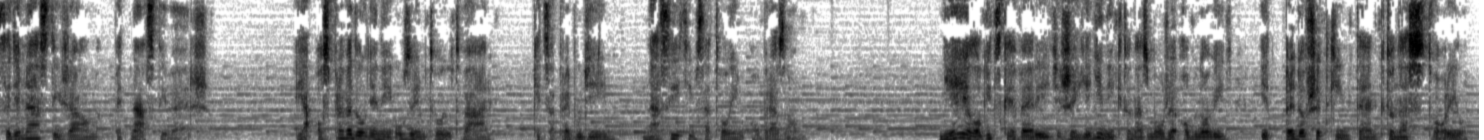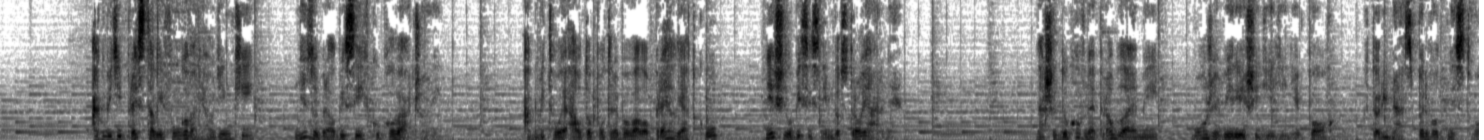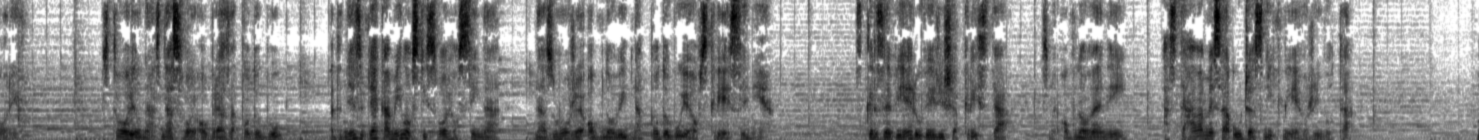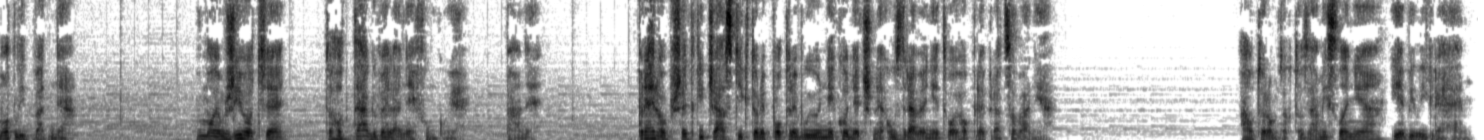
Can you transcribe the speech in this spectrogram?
17. žalm, 15. verš. Ja ospravedlnený uzriem Tvoju tvár, keď sa prebudím, nasítim sa Tvojim obrazom. Nie je logické veriť, že jediný, kto nás môže obnoviť, je predovšetkým ten, kto nás stvoril. Ak by ti prestali fungovať hodinky, nezobral by si ich ku kováčovi. Ak by tvoje auto potrebovalo prehliadku, nešiel by si s ním do strojárne. Naše duchovné problémy môže vyriešiť jedine Boh, ktorý nás prvotne stvoril. Stvoril nás na svoj obraz a podobu a dnes vďaka milosti svojho syna nás môže obnoviť na podobu jeho vzkriesenia. Skrze vieru v Ježiša Krista sme obnovení a stávame sa účastníkmi jeho života. Modlitba dňa V mojom živote toho tak veľa nefunguje, páne. Prerob všetky časti, ktoré potrebujú nekonečné uzdravenie tvojho prepracovania. Autorom tohto zamyslenia je Billy Graham.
